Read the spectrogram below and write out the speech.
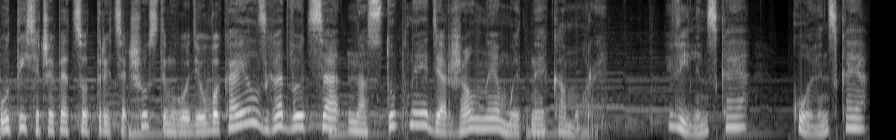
У 1536 годзе ў ВКЛ згадваюцца наступныя дзяржаўныя мытныя каморы. Віленская, ковенская,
